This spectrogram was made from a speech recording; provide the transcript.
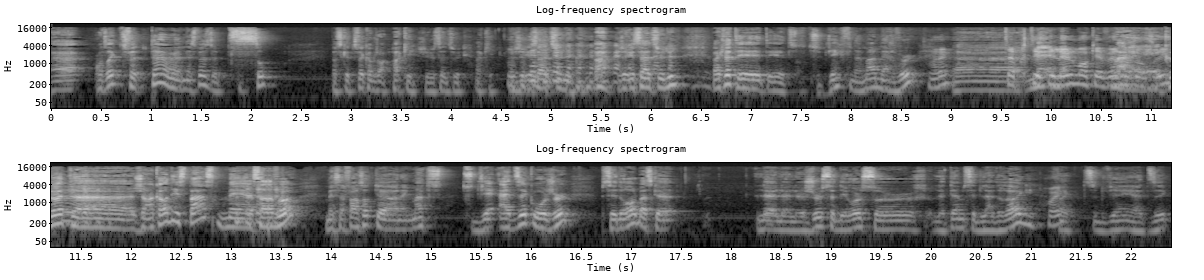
Euh, on dirait que tu fais tout le temps un espèce de petit saut. Parce que tu fais comme genre, ok, j'ai réussi à le tuer. Ok, j'ai réussi à le tuer lui. Ah, j'ai réussi à tuer lui. Fait que là, tu, tu deviens finalement nerveux. Ouais. Euh, T'as pris tes pilules, mon Kevin, ben, aujourd'hui. Écoute, euh, j'ai encore des spasmes, mais ça va. Mais ça fait en sorte que, honnêtement, tu, tu deviens addict au jeu. Puis c'est drôle parce que le, le- le jeu se déroule sur. Le thème, c'est de la drogue. Oui. Fait que tu deviens addict,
